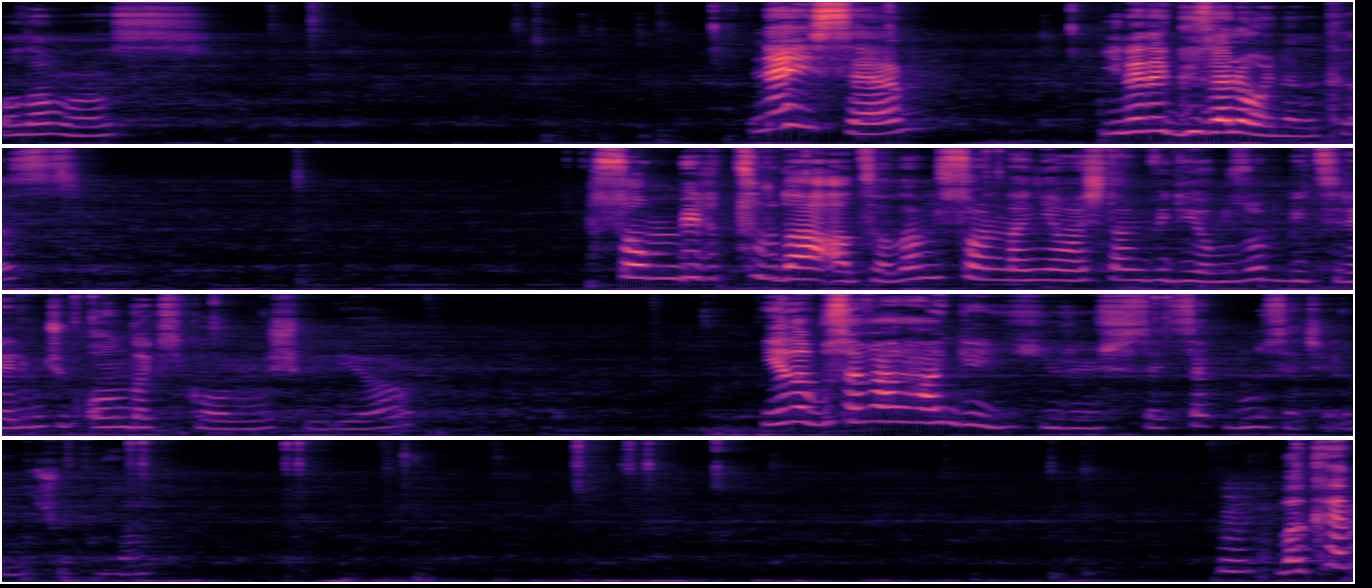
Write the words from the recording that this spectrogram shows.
Olamaz. Neyse. Yine de güzel oynadı kız. Son bir tur daha atalım. Sonradan yavaştan videomuzu bitirelim. Çünkü 10 dakika olmuş video. Ya da bu sefer hangi yürüyüş seçsek bunu seçelim. Bu çok güzel. Hı, bakın.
